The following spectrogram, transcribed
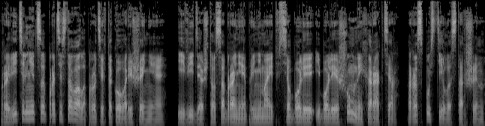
Правительница протестовала против такого решения, и, видя, что собрание принимает все более и более шумный характер, распустила старшин.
